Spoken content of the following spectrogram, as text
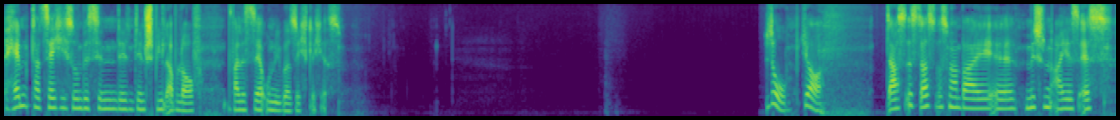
hemmt tatsächlich so ein bisschen den, den Spielablauf, weil es sehr unübersichtlich ist. So, ja, das ist das, was man bei äh, Mission ISS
